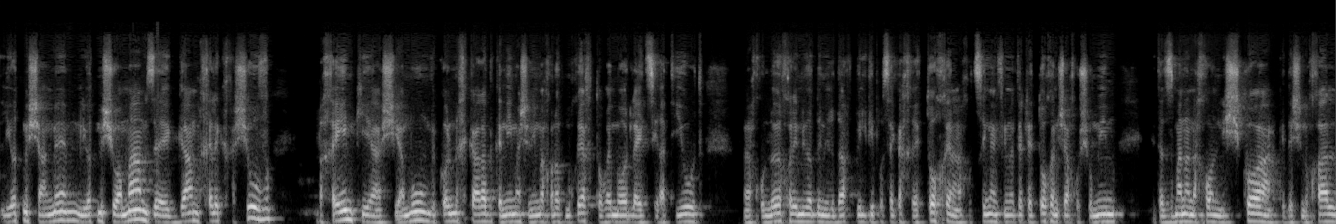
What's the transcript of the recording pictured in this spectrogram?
להיות משעמם, להיות משועמם, זה גם חלק חשוב בחיים, כי השעמום וכל מחקר עדכני מהשנים האחרונות מוכיח תורם מאוד ליצירתיות, ואנחנו לא יכולים להיות במרדף בלתי פוסק אחרי תוכן, אנחנו צריכים גם לפעמים לתת לתוכן שאנחנו שומעים את הזמן הנכון לשקוע, כדי שנוכל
